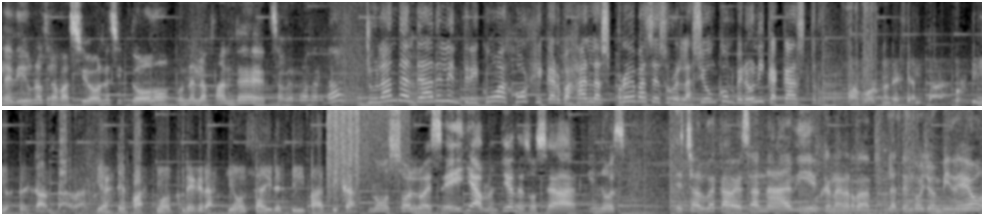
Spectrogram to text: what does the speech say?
le di unas grabaciones y todo con el afán de saber la verdad. Yolanda Andrade le entregó a Jorge Carvajal las pruebas de su relación con Verónica Castro. Por favor, no dejen paz, porque yo estoy cansada. Ya se pasó de graciosa y de simpática. No solo es ella, ¿me entiendes? O sea, y no es echar de cabeza a nadie, porque la verdad la tengo yo en video,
